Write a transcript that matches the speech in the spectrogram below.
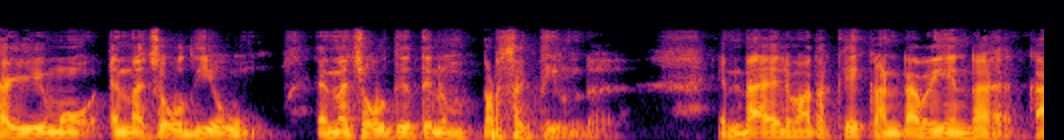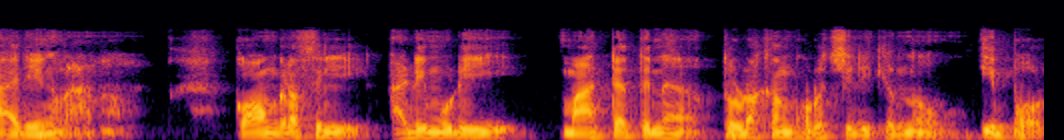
കഴിയുമോ എന്ന ചോദ്യവും എന്ന ചോദ്യത്തിനും പ്രസക്തിയുണ്ട്. എന്തായാലും അതൊക്കെ കണ്ടറിയേണ്ട കാര്യങ്ങളാണ്. കോൺഗ്രസിൽ അടിമുടി മാറ്റത്തിന് തുടക്കം കുറിച്ചിരിക്കുന്നു ഇപ്പോൾ.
